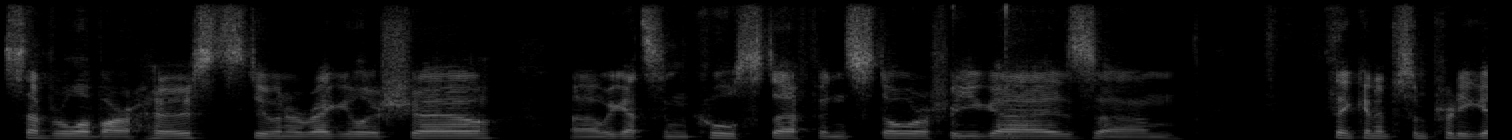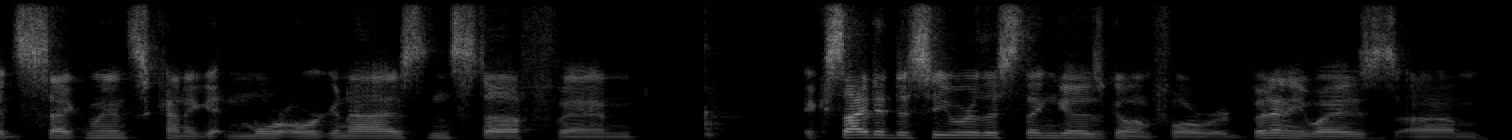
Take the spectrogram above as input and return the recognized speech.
several of our hosts doing a regular show. Uh, we got some cool stuff in store for you guys. Um, thinking of some pretty good segments, kind of getting more organized and stuff, and excited to see where this thing goes going forward. But, anyways, um,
